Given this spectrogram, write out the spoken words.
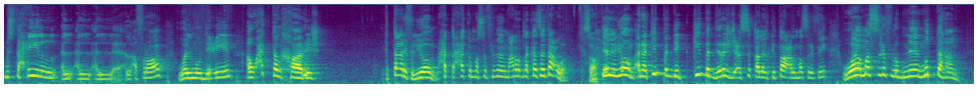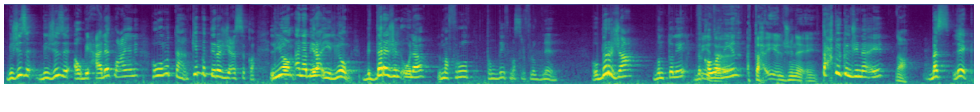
مستحيل ال ال ال ال الأفراد والمودعين أو حتى الخارج. أنت بتعرف اليوم حتى حاكم مصرف لبنان معرض لكذا دعوة. صح. بالتالي اليوم أنا كيف بدي كيف بدي ارجع الثقة للقطاع المصرفي؟ ومصرف لبنان متهم. بجزء بجزء أو بحالات معينة هو متهم. كيف بدي ارجع الثقة؟ اليوم أنا برأيي اليوم بالدرجة الأولى المفروض تنظيف مصرف لبنان. وبرجع بنطلق بقوانين التحقيق الجنائي. التحقيق الجنائي. نعم. بس ليك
